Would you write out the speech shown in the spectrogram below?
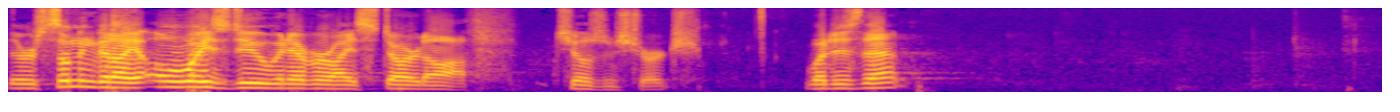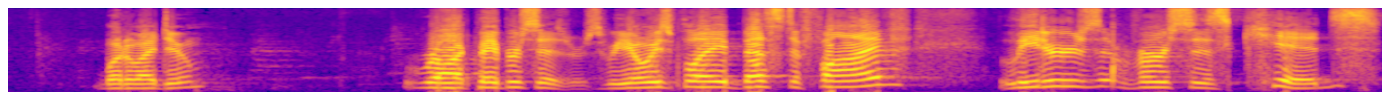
there's something that I always do whenever I start off Children's Church. What is that? What do I do? Rock, paper, scissors. We always play best of five, leaders versus kids.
